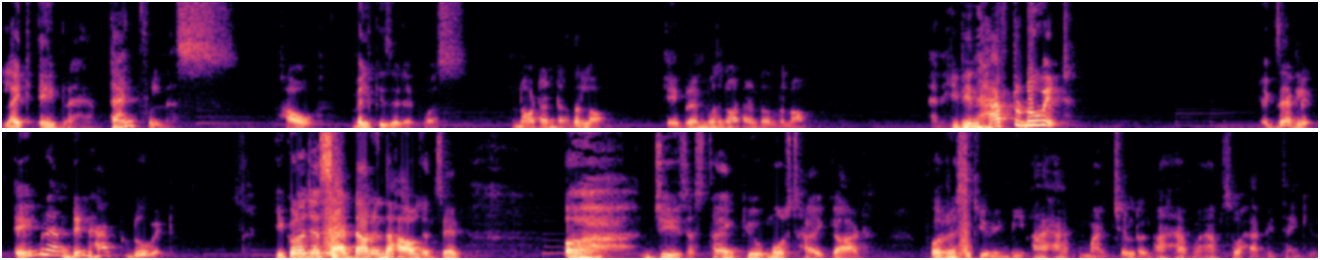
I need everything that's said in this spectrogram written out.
like Abraham. Thankfulness, how Melchizedek was not under the law, Abraham was not under the law, and he didn't have to do it. Exactly. Abraham didn't have to do it. He could have just sat down in the house and said, Oh, Jesus, thank you, Most High God, for rescuing me. I have my children. I have my, I'm so happy. Thank you.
